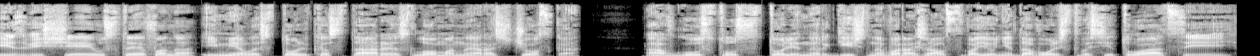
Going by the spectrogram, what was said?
Из вещей у Стефана имелась только старая сломанная расческа. Августус столь энергично выражал свое недовольство ситуацией,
